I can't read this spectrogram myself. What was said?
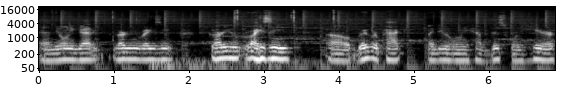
and the only Guardian Rising, Guardian Rising uh, regular pack. I do only have this one here.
